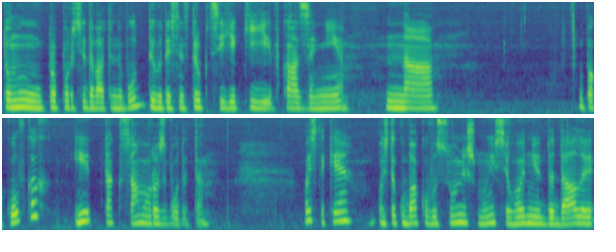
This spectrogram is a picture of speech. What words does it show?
тому пропорції давати не буду. Дивитись інструкції, які вказані на упаковках, і так само розводите. Ось таке, ось таку бакову суміш ми сьогодні додали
